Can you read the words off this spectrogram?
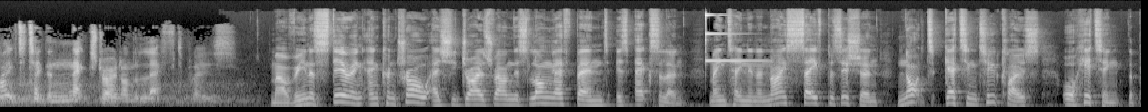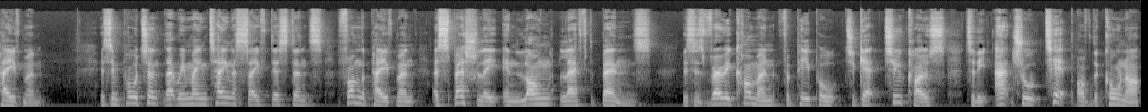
I'd to take the next road on the left, please. Malvina's steering and control as she drives round this long left bend is excellent, maintaining a nice safe position, not getting too close or hitting the pavement. It's important that we maintain a safe distance from the pavement, especially in long left bends. This is very common for people to get too close to the actual tip of the corner,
